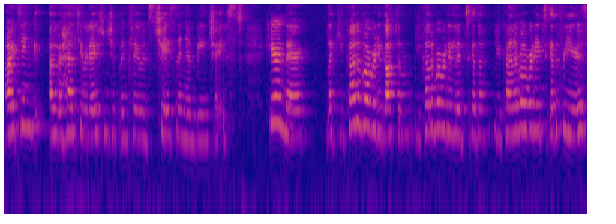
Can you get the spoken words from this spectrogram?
I think a healthy relationship includes chasing and being chased here and there like you kind of already got them. You kind of already lived together. You kind of already together for years.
